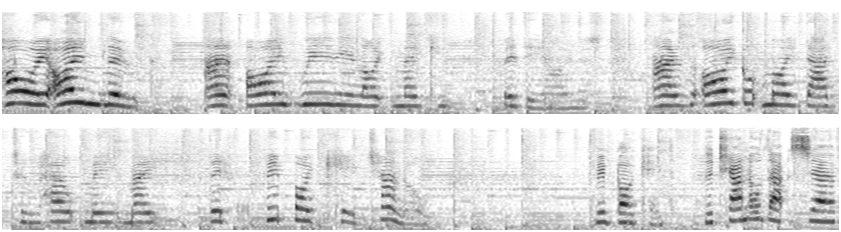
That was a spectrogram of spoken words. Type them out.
Hi, I'm Luke and I really like making videos and I got my dad to help me make this Vid by Kid channel. Vid by Kid, the channel that shares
